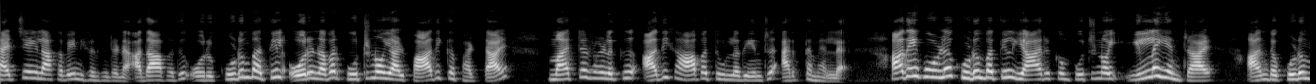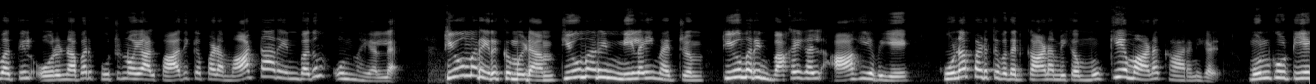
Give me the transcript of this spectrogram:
தற்செயலாகவே நிகழ்கின்றன. அதாவது ஒரு குடும்பத்தில் ஒரு நபர் புற்றுநோயால் பாதிக்கப்பட்டால் மற்றவர்களுக்கு அதிக ஆபத்து உள்ளது என்று அர்த்தமல்ல. அதே போல குடும்பத்தில் யாருக்கும் புற்றுநோய் இல்லை என்றால் அந்த குடும்பத்தில் ஒரு நபர் புற்றுநோயால் பாதிக்கப்பட மாட்டார் என்பதும் உண்மையல்ல. டியூமர் இருக்கும் இடம் டியூமரின் நிலை மற்றும் டியூமரின் வகைகள் ஆகியவையே குணப்படுத்துவதற்கான மிக முக்கியமான காரணிகள். முன்கூட்டியே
